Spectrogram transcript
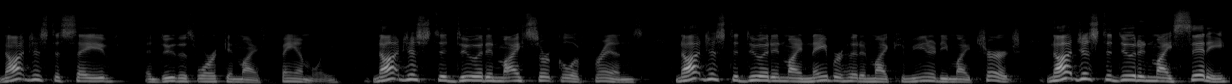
not just to save and do this work in my family, not just to do it in my circle of friends, not just to do it in my neighborhood, in my community, my church, not just to do it in my city,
